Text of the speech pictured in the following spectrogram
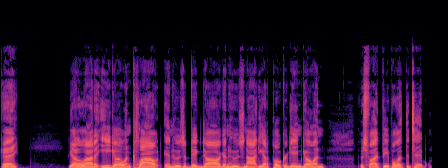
Okay. Got a lot of ego and clout and who's a big dog and who's not. You got a poker game going. There's five people at the table.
